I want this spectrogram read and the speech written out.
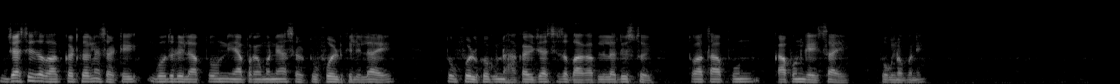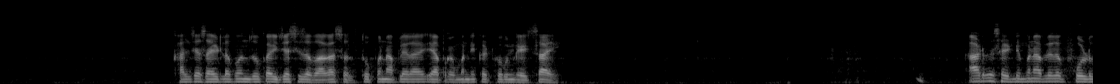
जास्तीचा भाग कट करण्यासाठी गोदडीला आपण याप्रमाणे असं टू फोल्ड केलेला आहे. टू फोल्ड करून हा काही जास्तीचा भाग आपल्याला दिसतोय. तो आता आपण कापून घ्यायचा आहे पूर्णपणे. खालच्या साईडला पण जो काही जास्तीचा भाग असेल तो पण आपल्याला याप्रमाणे कट करून घ्यायचा आहे. आडव्या साईडने पण आपल्याला फोल्ड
